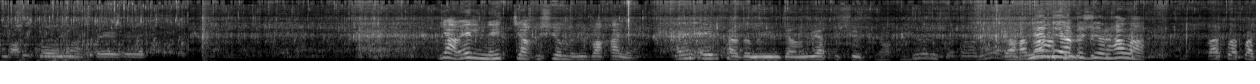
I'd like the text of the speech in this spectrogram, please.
Küçük olmaz. Evet. Ya eline hiç yakışıyor mu bir bak hele. Ben ev kadınıyım canım yakışır. Daha ne Nerede yapayım? yakışıyor hala? Bak bak bak.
